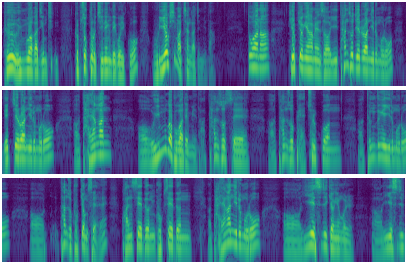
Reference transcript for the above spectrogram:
그 의무화가 지금 지- 급속도로 진행되고 있고 우리 역시 마찬가지입니다. 또 하나 기업 경영하면서 이 탄소 제로란 이름으로 넷 제로란 이름으로 어, 다양한 어, 의무가 부과됩니다. 탄소세, 어, 탄소 배출권 어, 등등의 이름으로 어, 탄소 국경세, 관세든 국세든 어, 다양한 이름으로 어, ESG 경영을 어, ESG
